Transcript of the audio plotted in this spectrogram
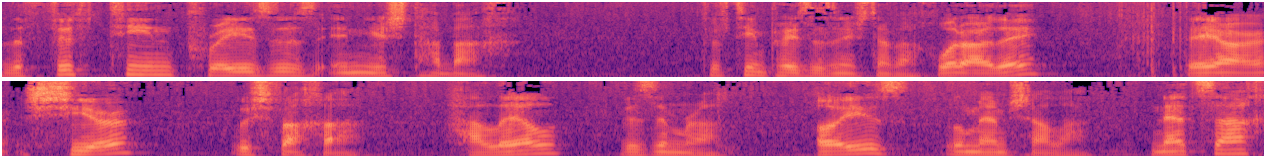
the 15 praises in Yishtabach. 15 praises in Yishtabach. What are they? They are Shir, Ushvacha, Halel, Vizimra, Oiz, Umemshala, Netzach,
